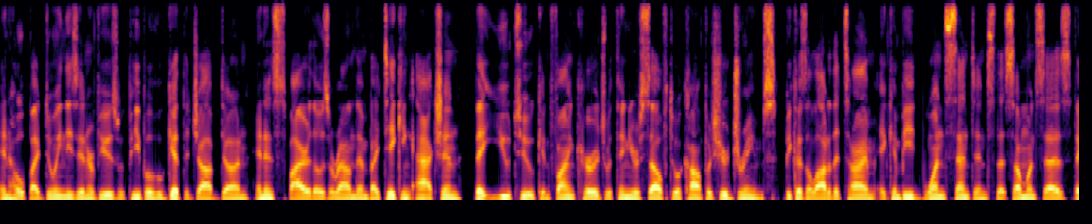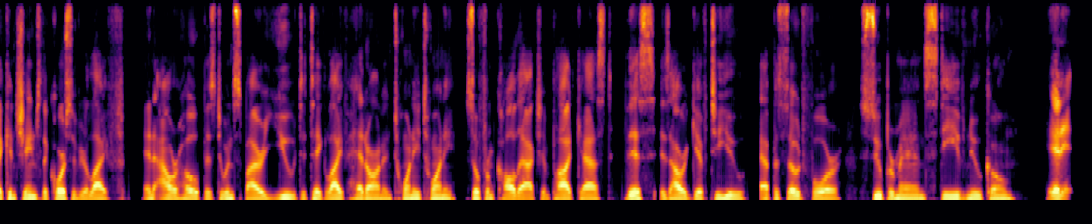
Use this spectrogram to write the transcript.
and hope by doing these interviews with people who get the job done and inspire those around them by taking action, that you too can find courage within yourself to accomplish your dreams. Because a lot of the time, it can be one sentence that someone says that can change the course of your life. And our hope is to inspire you to take life head on in 2020. So, from Call to Action Podcast, this is our gift to you. Episode 4 Superman Steve Newcomb. Hit it!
